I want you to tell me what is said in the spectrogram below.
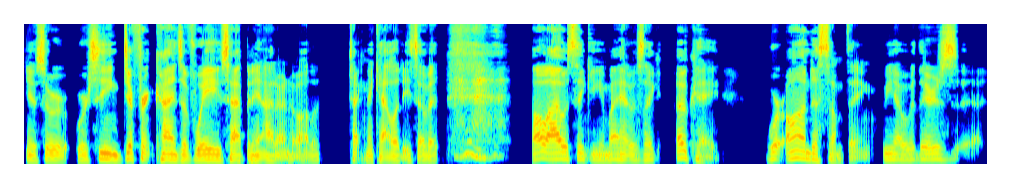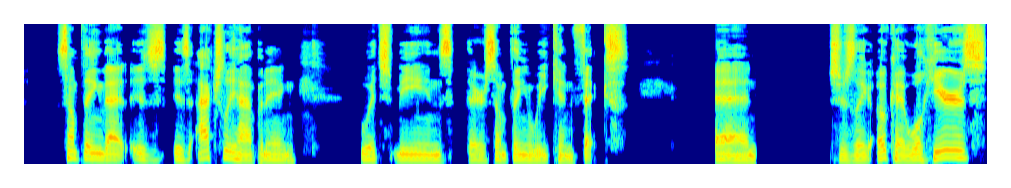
You know, so we're, we're seeing different kinds of waves happening. I don't know all the technicalities of it. all I was thinking in my head was like, okay, we're on to something. You know, there's uh, something that is is actually happening, which means there's something we can fix. And she's like, okay, well here's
